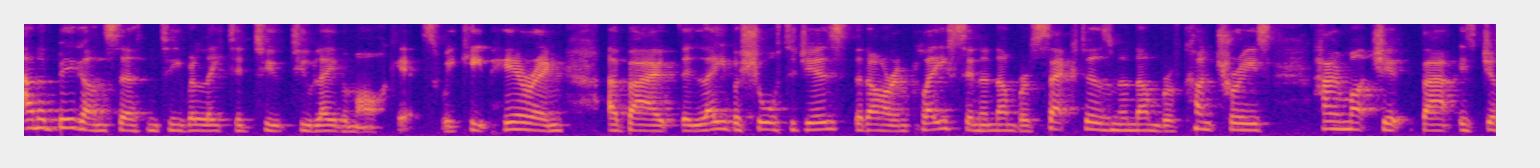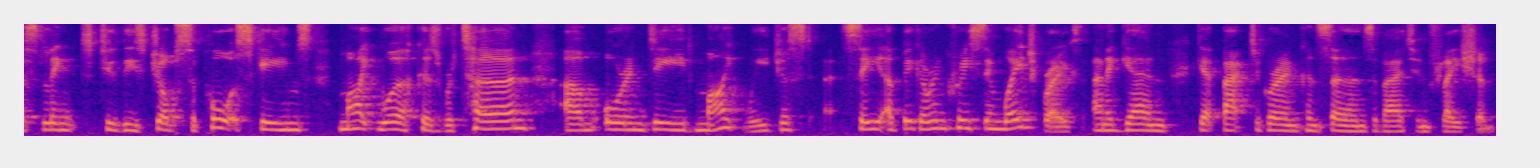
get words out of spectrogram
and a big uncertainty related to, to labour markets. We keep hearing about the labour shortages that are in place in a number of sectors and a number of countries how much it, that is just linked to these job support schemes. Might workers return, um, or indeed might we just see a bigger increase in wage growth and again get back to growing concerns about inflation?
